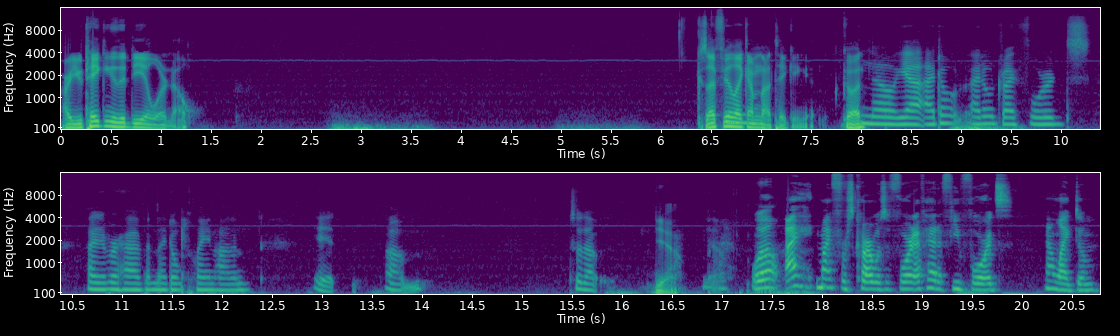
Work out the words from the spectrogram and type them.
Are you taking the deal or no? Because I feel like I'm not taking it. Go ahead. No, yeah, I don't. I don't drive Fords. I never have, and I don't plan on it. Um. So that, Yeah. yeah. well, I my first car was a Ford. I've had a few Fords. I liked them,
